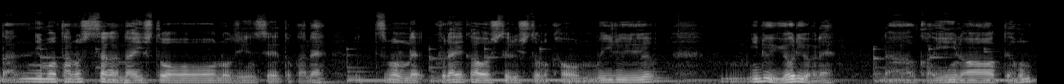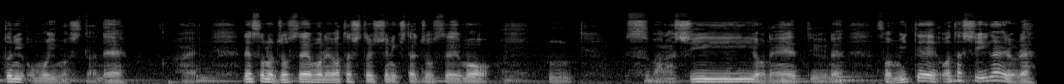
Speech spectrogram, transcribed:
何にも楽しさがない人の人生とかねいつもね暗い顔してる人の顔を見る見るよりはねなんかいいなーって本当に思いましたね。はい、でその女性もね私と一緒に来た女性も、素晴らしいよねっていうねそう見て私以外のね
